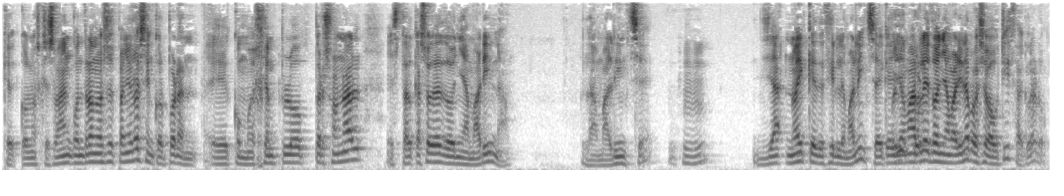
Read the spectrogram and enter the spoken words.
que, con los que se van encontrando los españoles se incorporan. Eh, como ejemplo personal está el caso de Doña Marina, la Malinche. Ya no hay que decirle Malinche, hay que llamarle pues Doña Marina porque se bautiza, claro.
